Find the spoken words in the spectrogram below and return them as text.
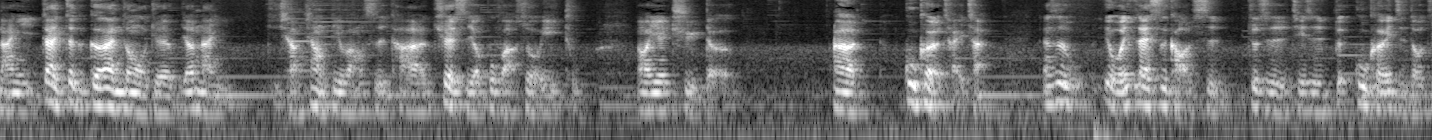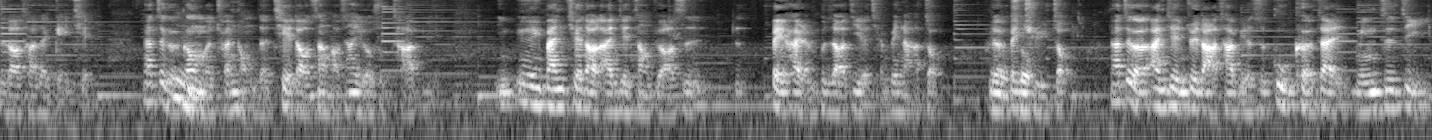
难以在这个个案中，我觉得比较难以想象的地方是，他确实有不法所有意图，然后也取得呃顾客的财产。但是我一直在思考的是，就是其实对顾客一直都知道他在给钱，那这个跟我们传统的窃盗上好像有所差别。因因为一般窃盗的案件上，主要是被害人不知道自己的钱被拿走，或者被取走。那这个案件最大的差别是，顾客在明知自己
